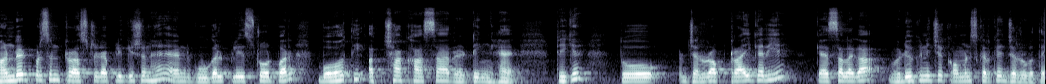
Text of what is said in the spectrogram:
हंड्रेड परसेंट ट्रस्टेड एप्लीकेशन है एंड गूगल प्ले स्टोर पर बहुत ही अच्छा खासा रेटिंग है। ठीक है? तो ज़रूर आप ट्राई करिए, कैसा लगा वीडियो के नीचे कमेंट्स करके ज़रूर बताइए।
